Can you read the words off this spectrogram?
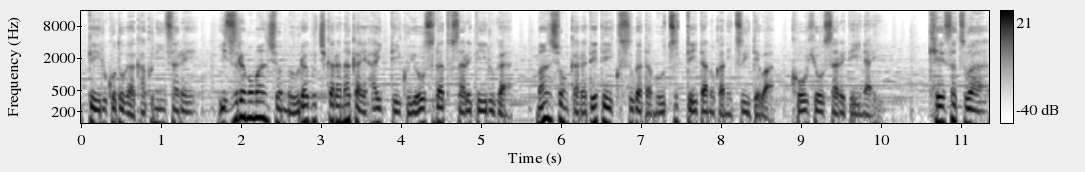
ていることが確認されいずれもマンションの裏口から中へ入っていく様子だとされているがマンションから出ていく姿も映っていたのかについては公表されていない。警察は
